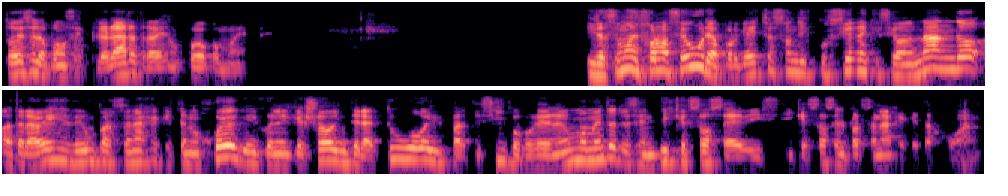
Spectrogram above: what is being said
Todo eso lo podemos explorar a través de un juego como este. Y lo hacemos de forma segura, porque estas son discusiones que se van dando a través de un personaje que está en un juego y con el que yo interactúo y participo, porque en algún momento te sentís que sos Edis y que sos el personaje que estás jugando.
